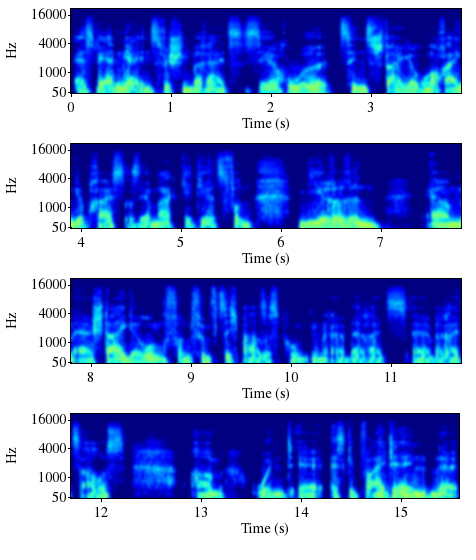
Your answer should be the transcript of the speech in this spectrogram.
es werden ja inzwischen bereits sehr hohe Zinssteigerungen auch eingepreist. Also der Markt geht jetzt von mehreren ähm, äh, Steigerungen von 50 Basispunkten äh, bereits, äh, bereits aus. Ähm, und äh, es gibt weiterhin eine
